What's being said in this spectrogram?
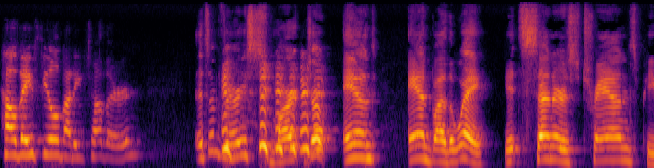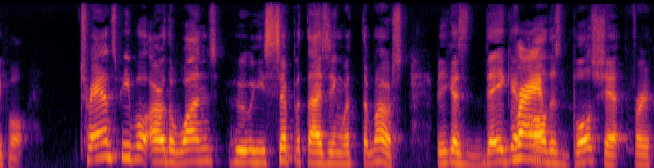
how they feel about each other. It's a very smart joke. And and by the way, it centers trans people. Trans people are the ones who he's sympathizing with the most because they get right. all this bullshit for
